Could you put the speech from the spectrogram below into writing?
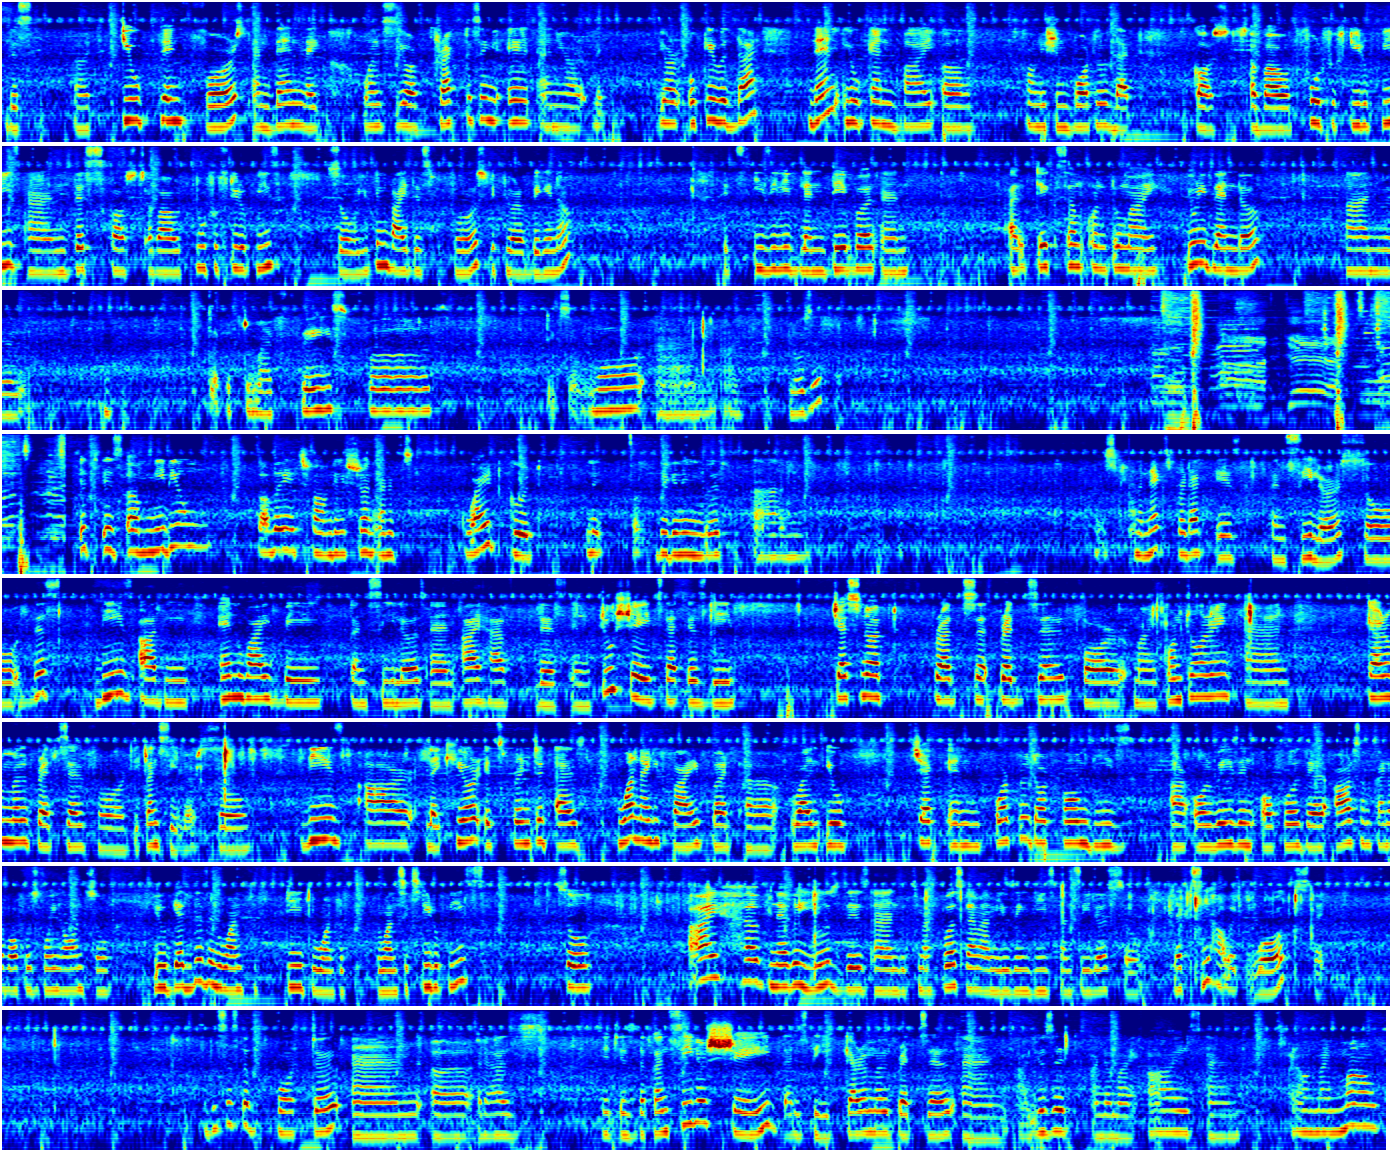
this uh, tube thing first and then like once you're practicing it and you're like you're okay with that then you can buy a foundation bottle that costs about 450 rupees and this costs about 250 rupees. So you can buy this first if you're a beginner. It's easily blendable and I'll take some onto my beauty blender and will tap it to my face first some more and I'll close it. It is a medium coverage foundation and it's quite good like uh, beginning with and and the next product is concealers. So this these are the NY Bae concealers and i have this in two shades. That is the chestnut pretzel, pretzel for my contouring and caramel pretzel for the concealer. So these are like here it's printed as 195 but uh, while you check in purplle.com these are always in offers. There are some kind of offers going on so you get this in 150 to 160 rupees. So i have never used this and it's my first time i'm using these concealers so let's see how it works. Like this is the bottle and uh, it has it is the concealer shade that is the caramel pretzel and I'll use it under my eyes and around my mouth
